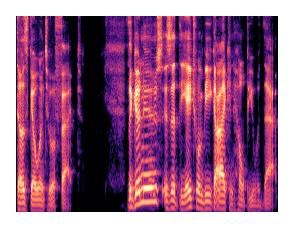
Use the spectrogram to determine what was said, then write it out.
does go into effect. The good news is that the H1B guy can help you with that.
